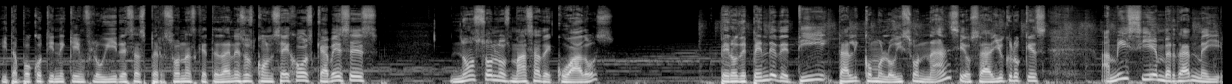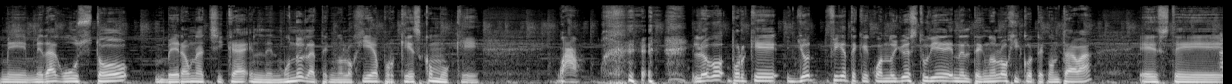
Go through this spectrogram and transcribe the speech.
y tampoco tiene que influir esas personas que te dan esos consejos que a veces no son los más adecuados, pero depende de ti tal y como lo hizo Nancy. O sea, yo creo que es... A mí sí, en verdad, me, me da gusto ver a una chica en el mundo de la tecnología porque es como que wow. Luego, porque yo, fíjate que cuando yo estudié en el tecnológico, te contaba, este,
